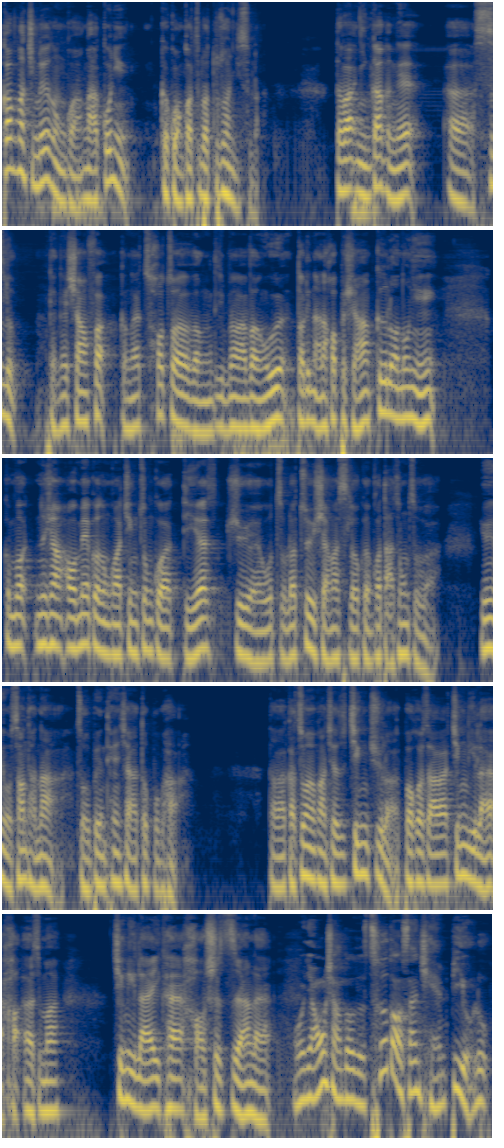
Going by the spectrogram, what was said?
刚刚进来个辰光，外国人搿广告做了多少年数了，对伐？人家搿眼呃思路、搿眼想法、搿眼操作问题，对伐？文案到底哪能好白相，勾牢侬人。葛末侬想，澳美搿辰光进中国，第一句闲话做了最响个 slogan，和大众做个，拥有桑塔纳，走遍天下都不怕，对伐？搿种讲起来是金句了，包括啥个经历来好呃什么，经历来一开，好事自然来。我让我想到是车到山前必有路，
